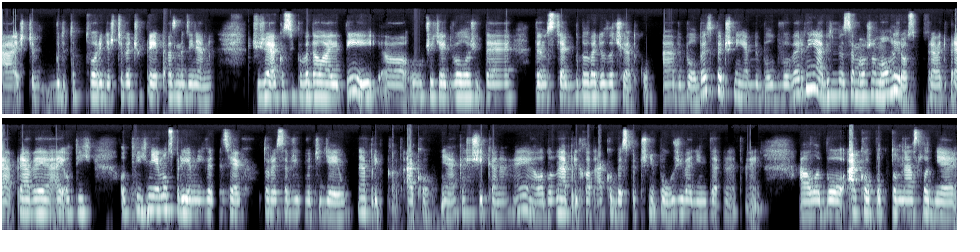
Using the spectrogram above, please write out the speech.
a ešte bude to tvoriť ešte väčšiu priepas medzi nami. Čiže ako si povedala aj ty, uh, určite je dôležité ten vzťah budovať od začiatku, aby bol bezpečný, aby bol dôverný, aby sme sa možno mohli rozprávať práve aj o tých, o tých nemoc príjemných veciach, ktoré sa v živote dejú. Napríklad ako nejaká šikana, hej? alebo napríklad ako bezpečne používať internet, hej? alebo ako potom následne e,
